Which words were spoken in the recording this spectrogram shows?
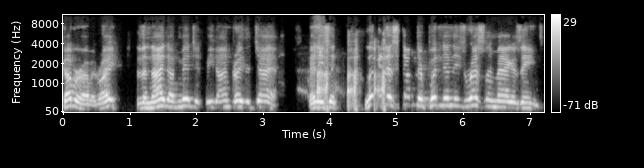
cover of it, right? The night of midget beat Andre the Giant. And he said, Look at this stuff they're putting in these wrestling magazines.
